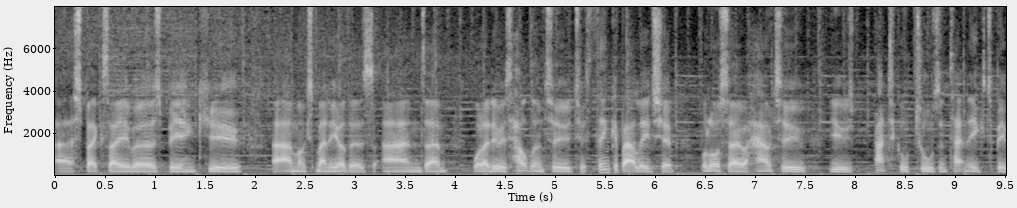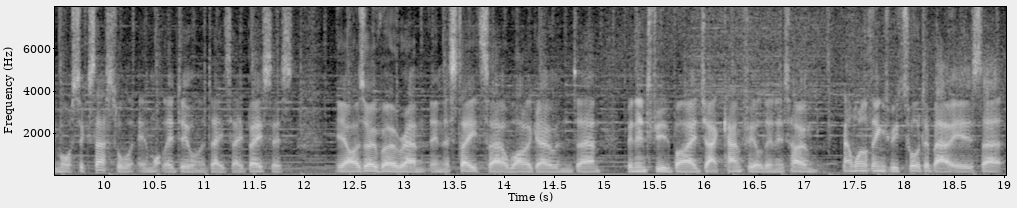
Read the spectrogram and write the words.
uh, Specsavers, B&Q, uh, amongst many others. And um, what I do is help them to, to think about leadership, but also how to use practical tools and techniques to be more successful in what they do on a day-to-day -day basis. Yeah, I was over um, in the States uh, a while ago and um, been interviewed by Jack Canfield in his home. And one of the things we talked about is that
